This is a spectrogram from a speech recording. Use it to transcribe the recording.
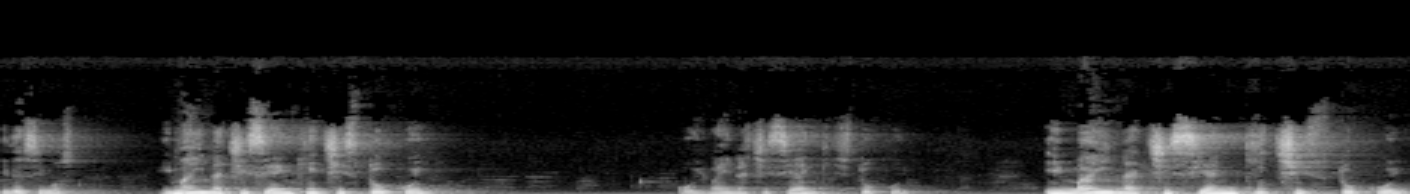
y decimos, Imaina chisianki chistukui, o Imaina chisianki chistukui, Imaina chisianki chistukui,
